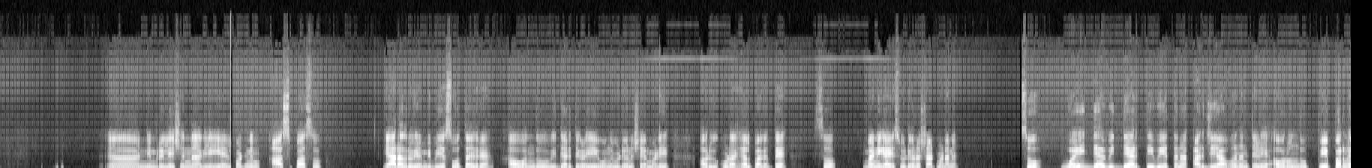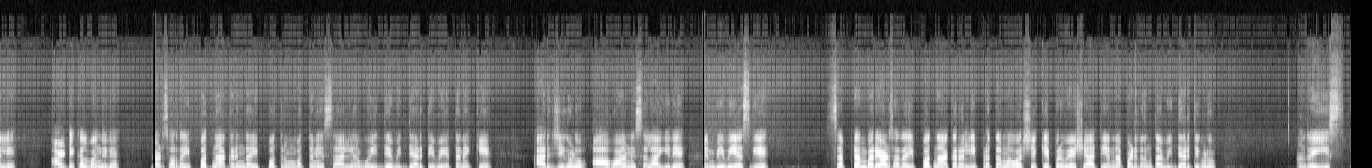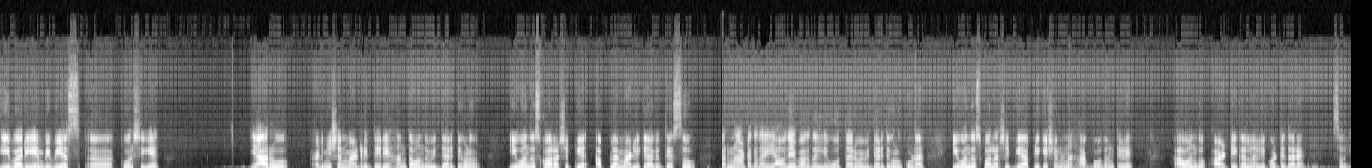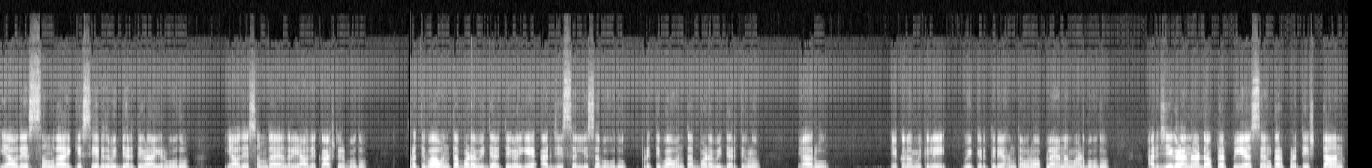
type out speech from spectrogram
ನಿಮ್ಮ ರಿಲೇಷನ್ ಆಗಲಿ ಬಟ್ ನಿಮ್ಮ ಆಸುಪಾಸು ಯಾರಾದರೂ ಎಂ ಬಿ ಬಿ ಎಸ್ ಓದ್ತಾ ಇದ್ದರೆ ಆ ಒಂದು ವಿದ್ಯಾರ್ಥಿಗಳಿಗೆ ಈ ಒಂದು ವಿಡಿಯೋನ ಶೇರ್ ಮಾಡಿ, ಅವ್ರಿಗೂ ಕೂಡ ಹೆಲ್ಪ್ ಆಗುತ್ತೆ. ಸೊ ಬನ್ನಿ ಗಾಯ್ಸ್ ವಿಡಿಯೋನ ಸ್ಟಾರ್ಟ್ ಮಾಡೋಣ. ಸೊ ವೈದ್ಯ ವಿದ್ಯಾರ್ಥಿ ವೇತನ ಅರ್ಜಿ ಆಹ್ವಾನ ಅಂತೇಳಿ ಅವರೊಂದು ಪೇಪರ್ನಲ್ಲಿ ಆರ್ಟಿಕಲ್ ಬಂದಿದೆ. ಎರಡು ಸಾವಿರದ ಇಪ್ಪತ್ತ್ನಾಲ್ಕರಿಂದ ಇಪ್ಪತ್ತೊಂಬತ್ತನೇ ಸಾಲಿನ ವೈದ್ಯ ವಿದ್ಯಾರ್ಥಿ ವೇತನಕ್ಕೆ ಅರ್ಜಿಗಳು ಆಹ್ವಾನಿಸಲಾಗಿದೆ. ಎಂ ಬಿ ಬಿ ಎಸ್ಗೆ ಸೆಪ್ಟೆಂಬರ್ ಎರಡು ಸಾವಿರದ ಇಪ್ಪತ್ತ್ನಾಲ್ಕರಲ್ಲಿ ಪ್ರಥಮ ವರ್ಷಕ್ಕೆ ಪ್ರವೇಶಾತಿಯನ್ನು ಪಡೆದಂಥ ವಿದ್ಯಾರ್ಥಿಗಳು, ಅಂದರೆ ಈ ಈ ಬಾರಿ ಎಂ ಬಿ ಬಿ ಎಸ್ ಕೋರ್ಸಿಗೆ ಯಾರು ಅಡ್ಮಿಷನ್ ಮಾಡಿರ್ತೀರಿ ಅಂಥ ಒಂದು ವಿದ್ಯಾರ್ಥಿಗಳು ಈ ಒಂದು ಸ್ಕಾಲರ್ಶಿಪ್ಗೆ ಅಪ್ಲೈ ಮಾಡಲಿಕ್ಕೆ ಆಗುತ್ತೆ. ಸೊ ಕರ್ನಾಟಕದ ಯಾವುದೇ ಭಾಗದಲ್ಲಿ ಓದ್ತಾ ಇರುವ ವಿದ್ಯಾರ್ಥಿಗಳು ಕೂಡ ಈ ಒಂದು ಸ್ಕಾಲರ್ಶಿಪ್ಗೆ ಅಪ್ಲಿಕೇಶನನ್ನು ಹಾಕ್ಬೋದು ಅಂತೇಳಿ ಆ ಒಂದು ಆರ್ಟಿಕಲ್ನಲ್ಲಿ ಕೊಟ್ಟಿದ್ದಾರೆ. ಸೊ, ಯಾವುದೇ ಸಮುದಾಯಕ್ಕೆ ಸೇರಿದ ವಿದ್ಯಾರ್ಥಿಗಳಾಗಿರ್ಬೋದು, ಯಾವುದೇ ಸಮುದಾಯ ಅಂದರೆ ಯಾವುದೇ ಕಾಸ್ಟ್ ಇರ್ಬೋದು, ಪ್ರತಿಭಾವಂತ ಬಡ ವಿದ್ಯಾರ್ಥಿಗಳಿಗೆ ಅರ್ಜಿ ಸಲ್ಲಿಸಬಹುದು. ಪ್ರತಿಭಾವಂತ ಬಡ ವಿದ್ಯಾರ್ಥಿಗಳು ಯಾರು ಎಕನಾಮಿಕಲಿ ವೀಕ್ ಇರ್ತೀರಿ, ಅಂಥವರು ಅಪ್ಲೈಯನ್ನು ಮಾಡ್ಬೋದು. ಅರ್ಜಿಗಳನ್ನು doctor P S Shankar Pratishthan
